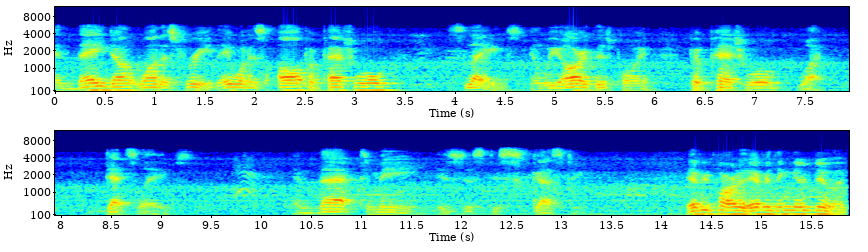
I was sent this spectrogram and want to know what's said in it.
And they don't want us free. They want us all perpetual slaves. And we are at this point perpetual what? Debt slaves. And that to me is just disgusting. Every part of everything they're doing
